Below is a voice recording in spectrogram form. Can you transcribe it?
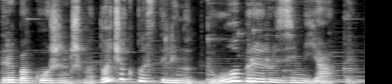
треба кожен шматочок пластиліну добре розім'яти.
